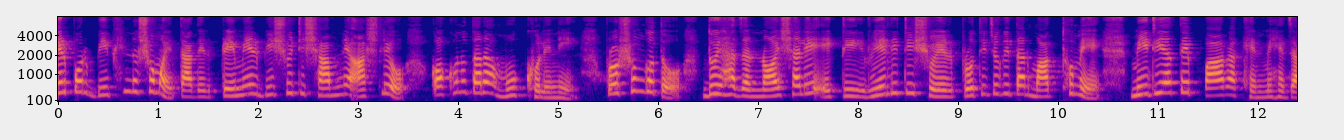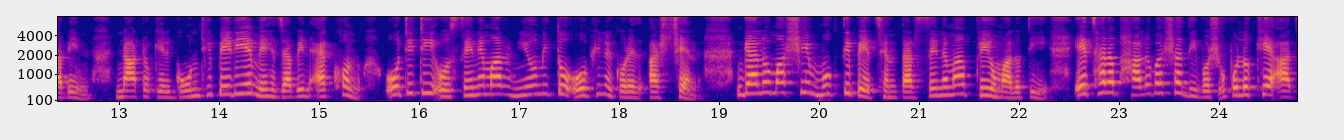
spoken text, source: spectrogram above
এরপর বিভিন্ন সময় তাদের প্রেমের বিষয়টি সামনে আসলেও কখনো তারা মুখ খোলেনি। প্রসঙ্গত, দুই হাজার নয় সালে একটি রিয়েলিটি শোয়ের প্রতিযোগিতার মাধ্যমে মিডিয়াতে পা রাখেন মেহজাবিন। নাটকের গণ্ডি পেরিয়ে মেহজাবিন এখন ওটিটি ও সিনেমার নিয়মিত অভিনয় করে আসছেন। গেল মাসে মুক্তি পেয়েছেন তার সিনেমা প্রিয় মালতী এছাড়া ভালোবাসা দিবস উপলক্ষে আজ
